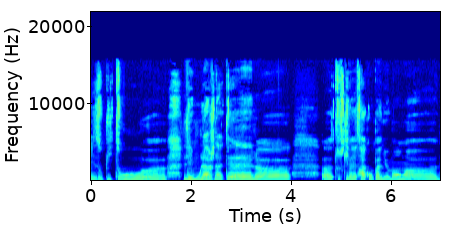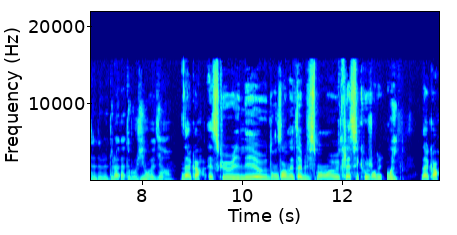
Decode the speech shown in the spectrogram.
les hôpitaux, les moulages d'attelles, euh, tout ce qui va être accompagnement euh, de, la pathologie, on va dire. D'accord. Est-ce qu'il est euh, dans un établissement classique aujourd'hui? Oui. D'accord.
